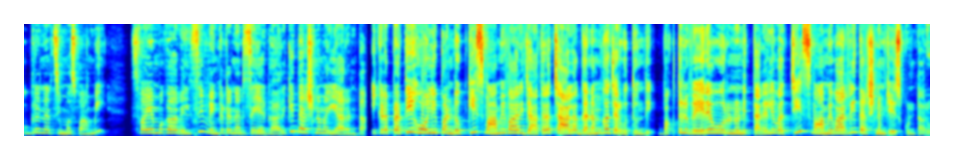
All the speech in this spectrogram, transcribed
ఉగ్ర నరసింహస్వామి స్వయంగా వెలిసి వెంకట నరసయ్య గారికి దర్శనమయ్యారంట. ఇక్కడ ప్రతి హోలీ పండుగకి స్వామివారి జాతర చాలా ఘనంగా జరుగుతుంది. భక్తులు వేరే ఊరు నుండి తరలి వచ్చి స్వామివారిని దర్శనం చేసుకుంటారు.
